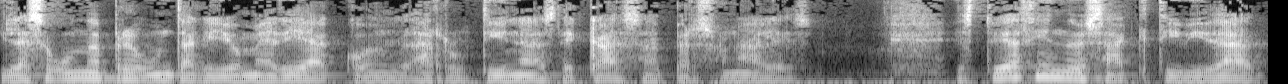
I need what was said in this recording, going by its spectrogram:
Y la segunda pregunta que yo me haría con las rutinas de casa personales. ¿Estoy haciendo esa actividad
